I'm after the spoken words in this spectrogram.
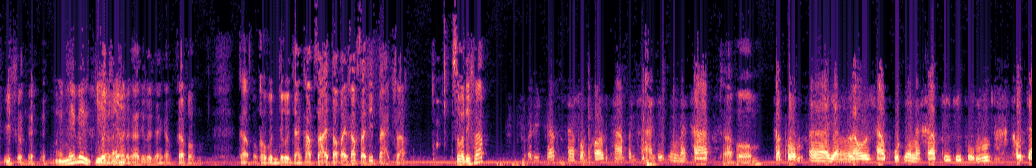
ธิเลยไม่ไม่ไม่เกี่ยวไม่เกี่ยวหรอกนะครับที่คุณอาจารย์ครับครับ ผมครับผมขอบคุณเจ้าคุณอาจารย์ครับ สายต่อไปครับสายที่แปดครับ สวัสดีครับสวัสดีครับอ่าผมขอถามปัญหานิดนึงนะครับ ครับผม ครับผมเอ่ออย่างเราชาวพุทธเนี่ยนะครับ ที่ที่ผมเข้าใจ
